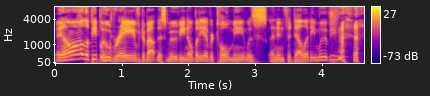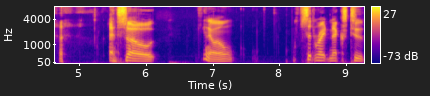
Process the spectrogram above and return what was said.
and all the people who raved about this movie, nobody ever told me it was an infidelity movie. and so, you know, sitting right next to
